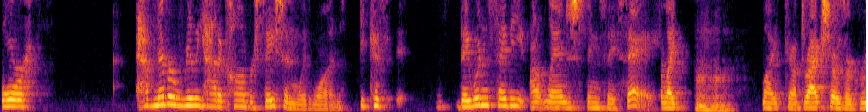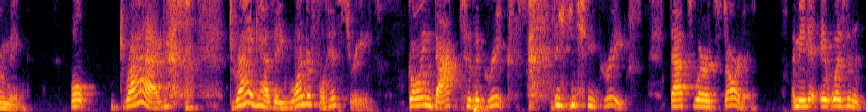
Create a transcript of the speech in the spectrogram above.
or have never really had a conversation with one because they wouldn't say the outlandish things they say, like Mhm. like uh, drag shows are grooming. Well, drag drag has a wonderful history going back to the Greeks, the ancient Greeks. That's where it started. I mean, it, it wasn't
